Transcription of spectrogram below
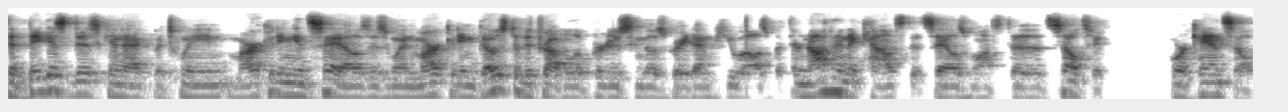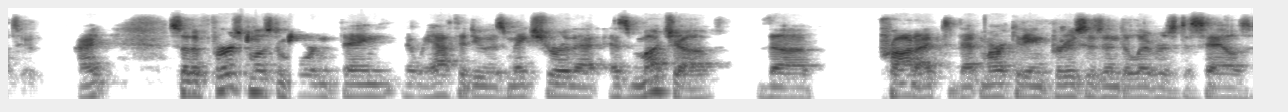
the biggest disconnect between marketing and sales is when marketing goes to the trouble of producing those great MQLs, but they're not in accounts that sales wants to sell to or can sell to. right? So the first most important thing that we have to do is make sure that as much of the product that marketing produces and delivers to sales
